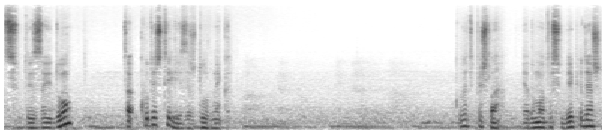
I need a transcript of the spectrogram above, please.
сюди зайду. Та куди ж ти лізеш, дурник? Куди ти пішла? Я думав, ти сюди підеш.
